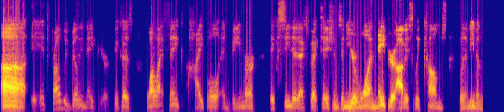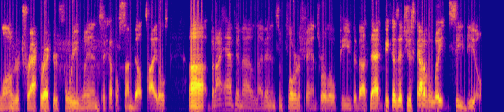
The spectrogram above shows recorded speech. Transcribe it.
Uh, it's probably Billy Napier because while I think Heupel and Beamer exceeded expectations in year one, Napier obviously comes with an even longer track record 40 wins, a couple Sun Belt titles. Uh, but I have him at 11, and some Florida fans were a little peeved about that because it's just kind of a wait and see deal.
